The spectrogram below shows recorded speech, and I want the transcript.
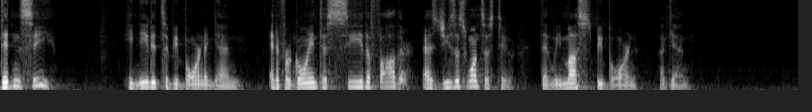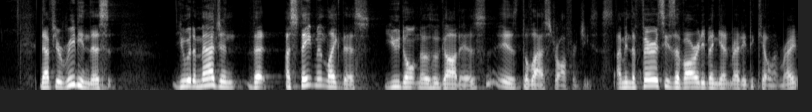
didn't see. He needed to be born again. And if we're going to see the Father as Jesus wants us to, then we must be born again. Now, if you're reading this, you would imagine that a statement like this, you don't know who God is, is the last straw for Jesus. I mean, the Pharisees have already been getting ready to kill him, right?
